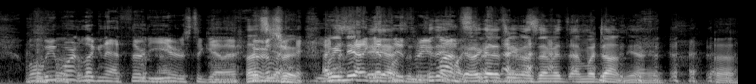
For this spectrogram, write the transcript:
well, we weren't looking at thirty years together. That's We true. like, I just gotta get through three months. Yeah, we got to three months and we're, and we're done. Yeah, yeah.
